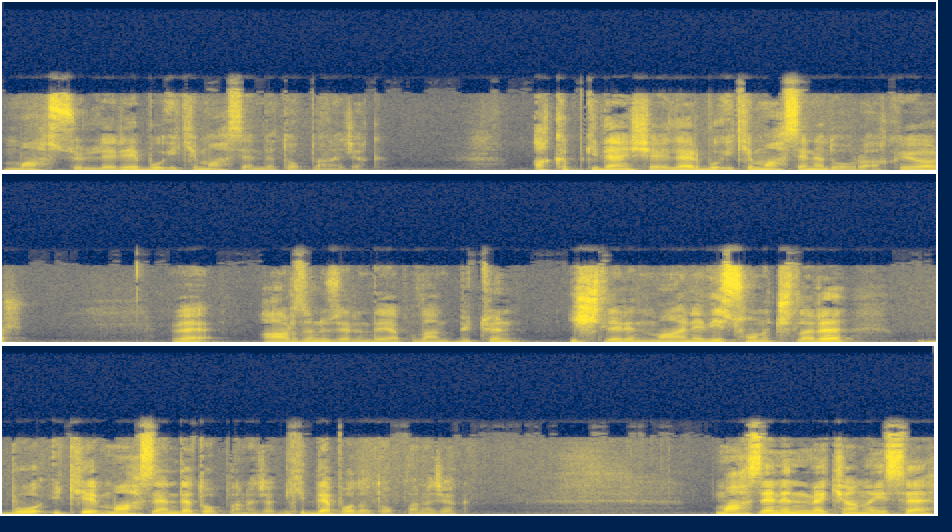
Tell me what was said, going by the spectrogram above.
mahsulleri bu iki mahzende toplanacak. Akıp giden şeyler bu iki mahzene doğru akıyor ve arzın üzerinde yapılan bütün işlerin manevi sonuçları bu iki mahzende toplanacak, iki depoda toplanacak. Mahzenin mekanı ise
